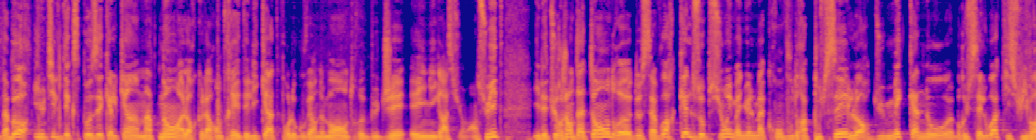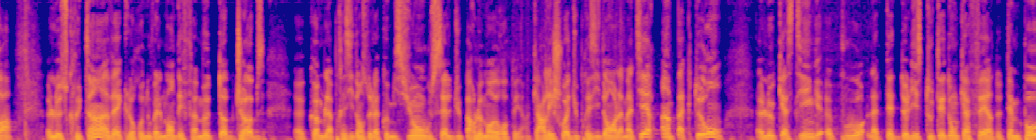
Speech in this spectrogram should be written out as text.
D'abord, inutile d'exposer quelqu'un maintenant alors que la rentrée est délicate pour le gouvernement entre budget et immigration. Ensuite, il est urgent d'attendre de savoir quelles options Emmanuel Macron voudra pousser lors du mécano bruxellois qui suivra le scrutin avec le renouvellement des fameux top jobs euh, comme la présidence de la Commission ou celle du Parlement européen. Car les choix du président en la matière impacteront le casting pour la tête de liste. Tout est donc affaire de tempo.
